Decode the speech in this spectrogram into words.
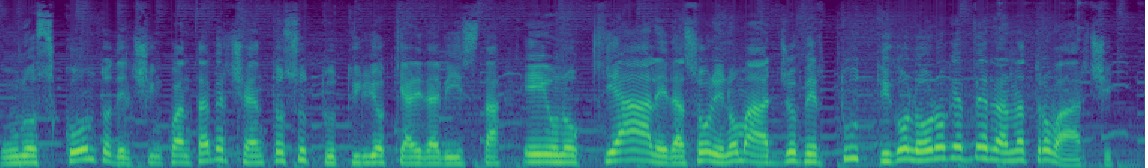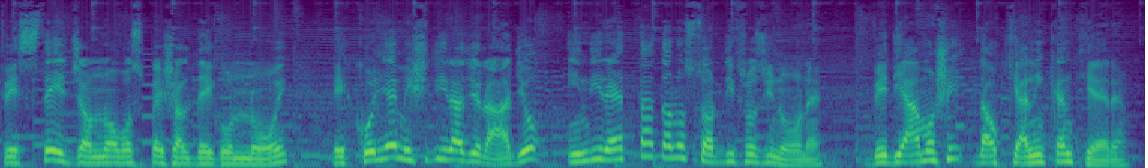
uno sconto del 50% su tutti gli occhiali da vista e un occhiale da sole in omaggio per tutti coloro che verranno a trovarci. Festeggia un nuovo Special Day con noi e con gli amici di Radio Radio in diretta dallo store di Frosinone. Vediamoci da Occhiali in Cantiere.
